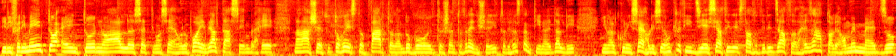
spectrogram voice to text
Il riferimento è intorno al VII secolo, poi in realtà sembra che la nascita di tutto questo parta dal dopo il 313 editto di Costantino e da lì in alcuni secoli si concretizzi e sia stato utilizzato dalla Chiesa Cattolica come mezzo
